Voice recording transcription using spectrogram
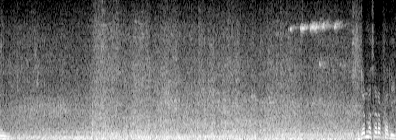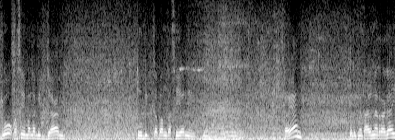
Yun. Diyan masarap maligo kasi malamig dyan. Tubig tabang kasi yan eh. So ayan. Balik na tayo ng ragay.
